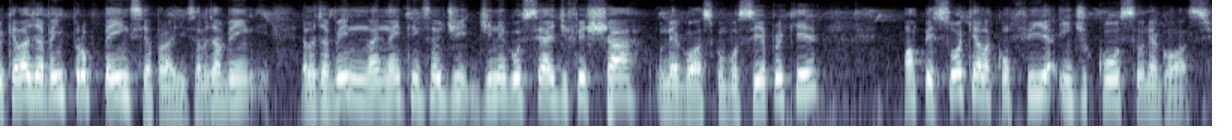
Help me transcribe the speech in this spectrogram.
porque ela já vem propência para isso, ela já vem, ela já vem na, na intenção de, de negociar e de fechar o negócio com você, porque uma pessoa que ela confia indicou o seu negócio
